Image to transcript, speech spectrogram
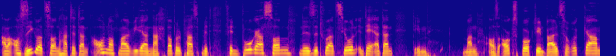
Aber auch Sigurdsson hatte dann auch noch mal wieder nach Doppelpass mit Finn Bogason eine Situation, in der er dann dem Mann aus Augsburg den Ball zurückgab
